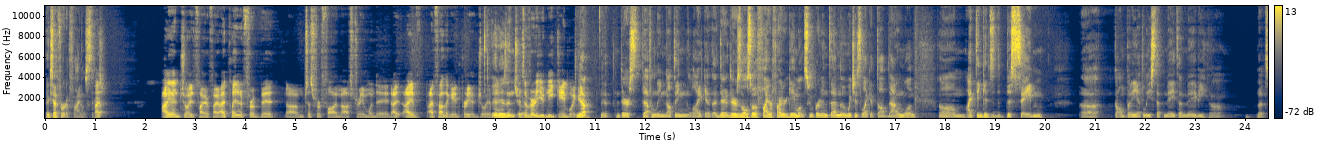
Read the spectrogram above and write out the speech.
except for the final stage. I I enjoyed Firefighter. I played it for a bit um, just for fun off stream one day. I I've I found the game pretty enjoyable. It is enjoyable. It's a very unique Game Boy game. Yep, it, there's definitely nothing like it. There, there's also a firefighter game on Super Nintendo, which is like a top-down one. Um, I think it's the same uh, company at least that made them, maybe. Uh, but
